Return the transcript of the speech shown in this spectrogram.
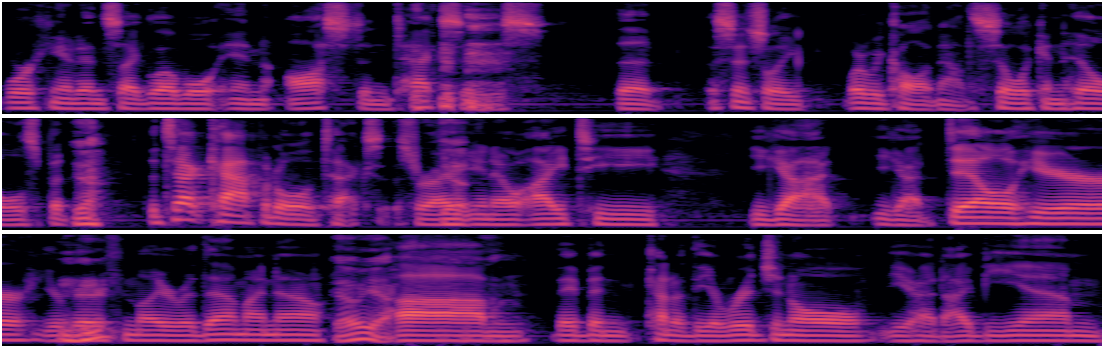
working at Insight Global in Austin, Texas, the essentially what do we call it now? The Silicon Hills, but Yeah. the tech capital of Texas, right? Yep. You know, IT. You got you got Dell here. You're very familiar with them, I know. Oh yeah, Um, they've been kind of the original. You had IBM,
